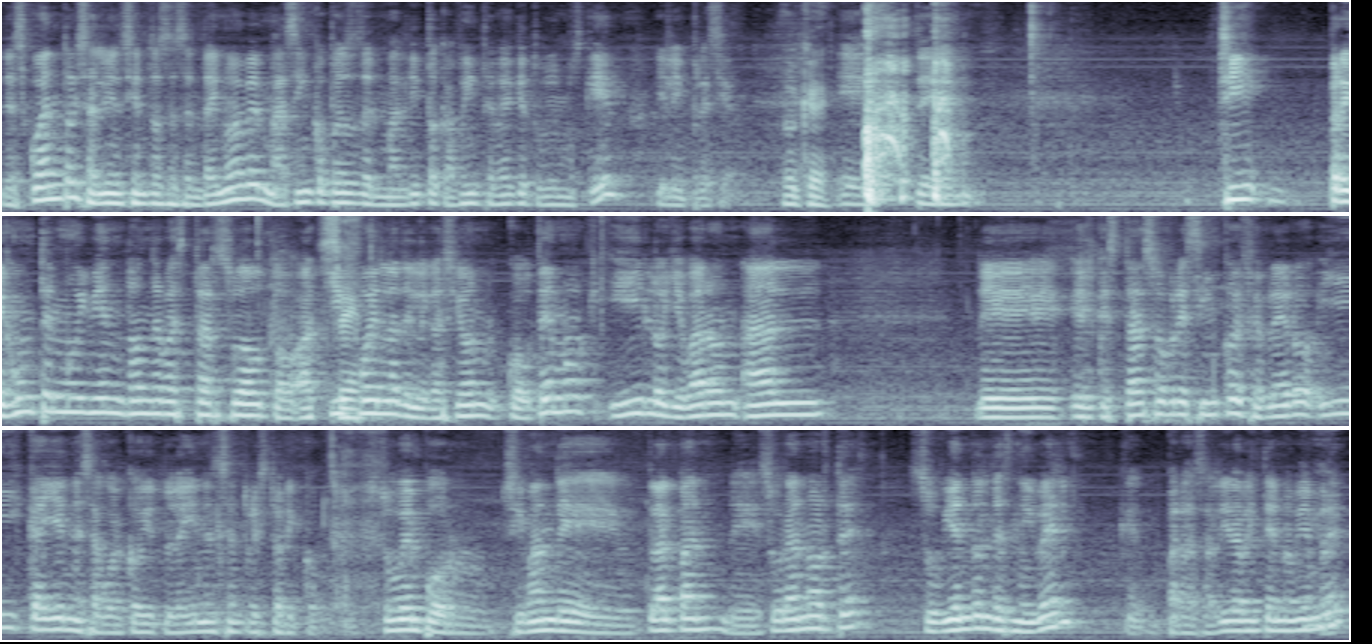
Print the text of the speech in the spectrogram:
descuento y salió en 169 más 5 pesos del maldito café internet que tuvimos que ir y la impresión. Ok. Este, sí, pregunten muy bien dónde va a estar su auto. Aquí Sí. fue en la delegación Cuauhtémoc y lo llevaron al eh, el que está sobre 5 de febrero y calle Nezahualcóyotl, ahí en el centro histórico. Suben por, si van de Tlalpan, de sur a norte, subiendo el desnivel que, para salir a 20 de noviembre.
